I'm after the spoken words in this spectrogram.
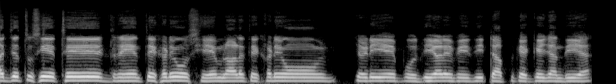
ਅੱਜ ਤੁਸੀਂ ਇੱਥੇ ਡਰੇਨ ਤੇ ਖੜੇ ਹੋ ਸੇਮ ਨਾਲੇ ਤੇ ਖੜੇ ਹੋ ਜਿਹੜੀ ਇਹ ਬੋਦੀ ਵਾਲੇ ਵੇਚ ਦੀ ਟੱਪ ਕੇ ਅੱਗੇ ਜਾਂਦੀ ਹੈ।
